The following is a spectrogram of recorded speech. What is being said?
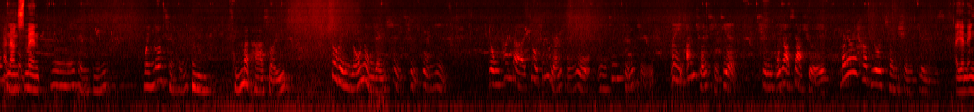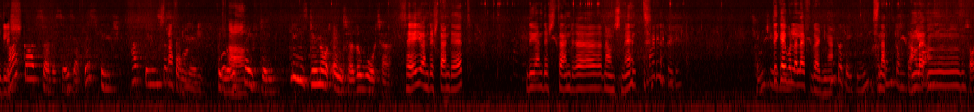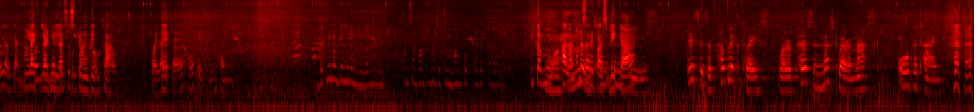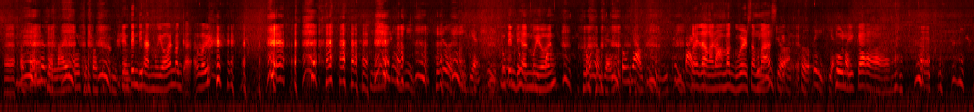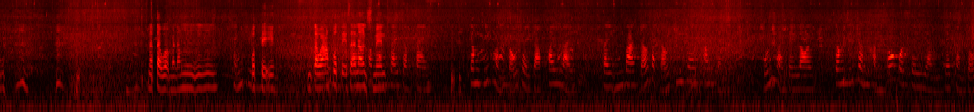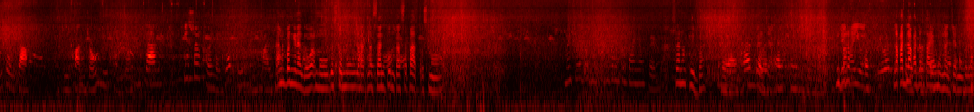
Announcement. 服務現已停止，為安全起見，請勿下水。各位游泳人士請注意，泳灘的救生員服務已經停止，為安全起見，請不要下水。May I have your attention, please? Ayan, English. Lifeguard services at this beach Have been suspended. For your oh. safety, please do not enter the water. Say, you understand it? Do you understand the uh, announcement? Hindi kay wala lifeguard nga. It's not, ang, li ang, ang lifeguard nila suspended pa. Te. Ba't nilagyan nila ng ganun? Ang sabaw, nasa Chumhangkok pala tayo. Kita mo, yeah. akala mo nasa Repulse Bay ka? This is a public place where a person must wear a mask all the time. Offenders are liable to prosecution. Intindihan mo yon? Mag... Ah, mag Intindihan mo yon? Kailangan mo mag-wear sang mask. Huli ka. Natawa man ang 请注 puti eh. Natawa ang puti sa announcement. 控制疾病禁止群组聚集规例第五百九十九篇章规定，本场地内禁止进行多过四人嘅群组聚集，而群组与群组之间必须距离一点五米。 Ano bang ginagawa mo? Gusto mong lahat na saan punta sapatos mo? Saan ang kuiba? Hindi yun. Lakad-lakad lang tayo muna dyan. Wala.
